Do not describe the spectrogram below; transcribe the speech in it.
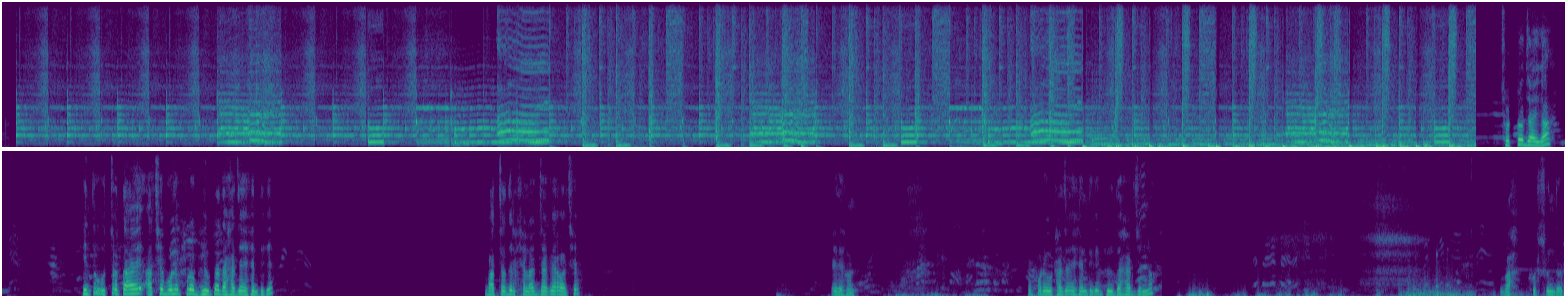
ছোট্ট জায়গা। কিন্তু উচ্চতায় আছে বলে পুরো ভিউটা দেখা যায় এখান থেকে। বাচ্চাদের খেলার জায়গাও আছে। এই দেখুন। উপরে ওঠা যায় এখান থেকে ভিউ দেখার জন্য। বাহ, খুব সুন্দর।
